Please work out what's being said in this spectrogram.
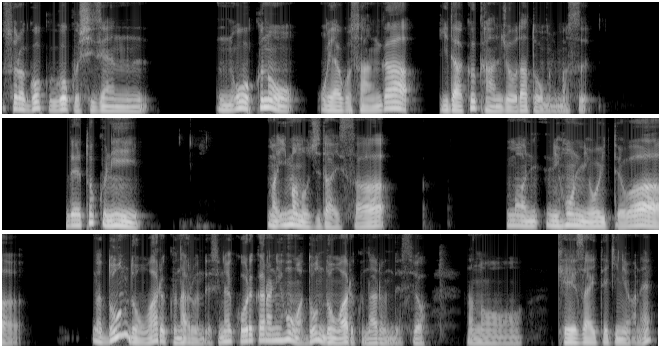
それはごくごく自然、多くの親御さんが抱く感情だと思います。で、特に、まあ今の時代さ、まあ日本においては、まあ、どんどん悪くなるんですね。これから日本はどんどん悪くなるんですよ。あの、経済的にはね。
